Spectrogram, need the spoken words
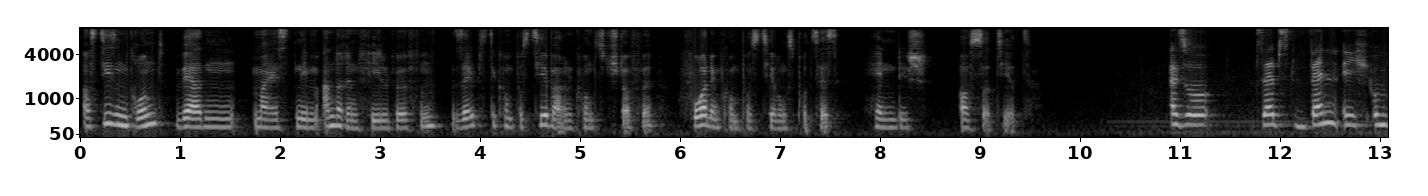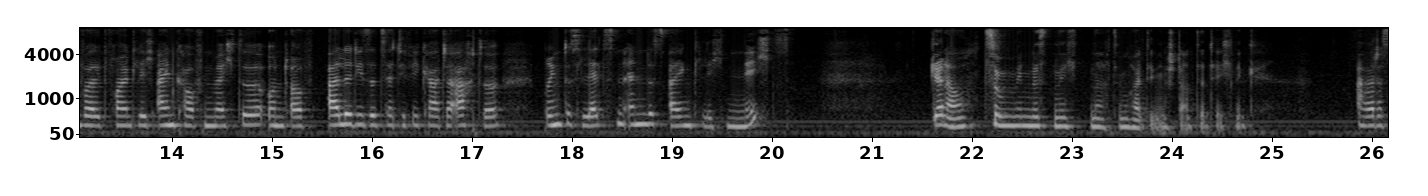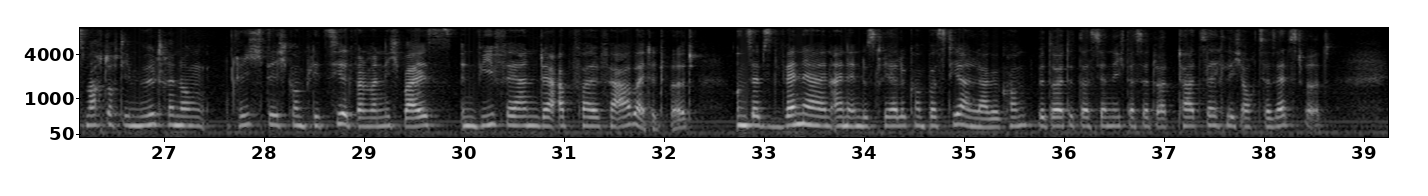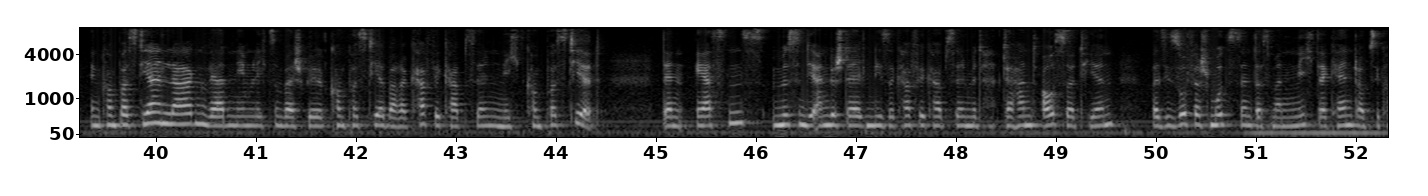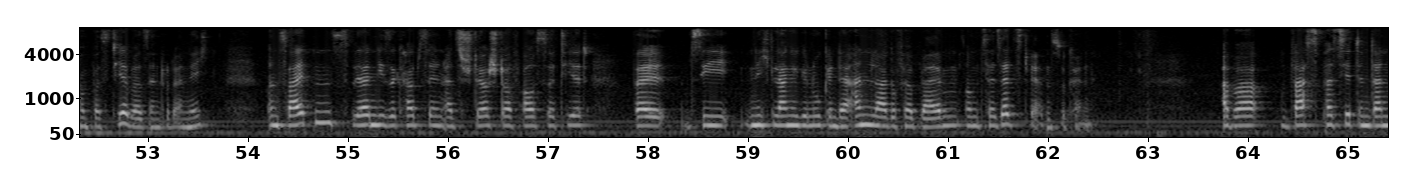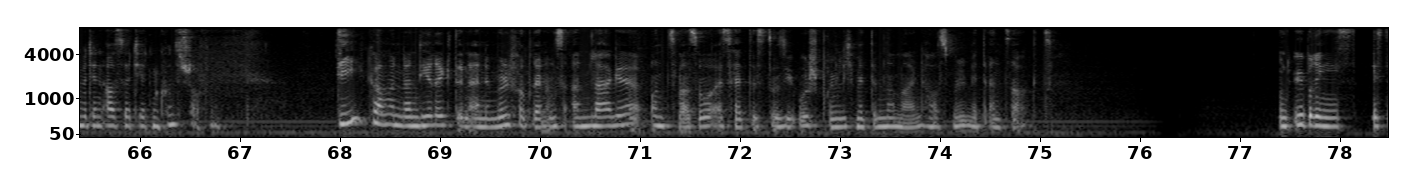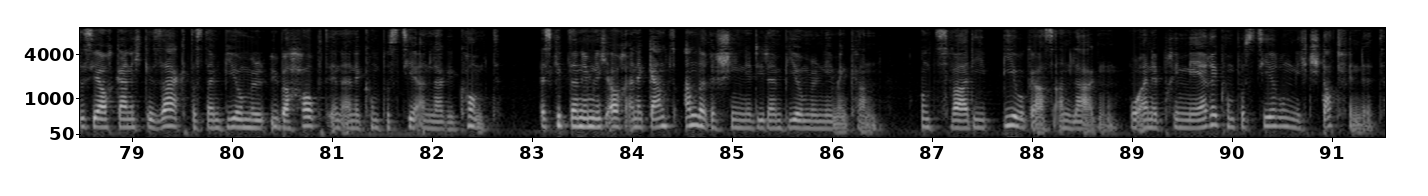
Aus diesem Grund werden meist neben anderen Fehlwürfen selbst die kompostierbaren Kunststoffe vor dem Kompostierungsprozess händisch aussortiert. Also selbst wenn ich umweltfreundlich einkaufen möchte und auf alle diese Zertifikate achte, bringt es letzten Endes eigentlich nichts? Genau, zumindest nicht nach dem heutigen Stand der Technik. Aber das macht doch die Mülltrennung richtig kompliziert, weil man nicht weiß, inwiefern der Abfall verarbeitet wird. Und selbst wenn er in eine industrielle Kompostieranlage kommt, bedeutet das ja nicht, dass er dort tatsächlich auch zersetzt wird. In Kompostieranlagen werden nämlich zum Beispiel kompostierbare Kaffeekapseln nicht kompostiert. Denn erstens müssen die Angestellten diese Kaffeekapseln mit der Hand aussortieren, weil sie so verschmutzt sind, dass man nicht erkennt, ob sie kompostierbar sind oder nicht. Und zweitens werden diese Kapseln als Störstoff aussortiert, weil sie nicht lange genug in der Anlage verbleiben, um zersetzt werden zu können. Aber was passiert denn dann mit den aussortierten Kunststoffen? Die kommen dann direkt in eine Müllverbrennungsanlage und zwar so, als hättest du sie ursprünglich mit dem normalen Hausmüll mit entsorgt. Und übrigens ist es ja auch gar nicht gesagt, dass dein Biomüll überhaupt in eine Kompostieranlage kommt. Es gibt da nämlich auch eine ganz andere Schiene, die dein Biomüll nehmen kann. Und zwar die Biogasanlagen, wo eine primäre Kompostierung nicht stattfindet.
